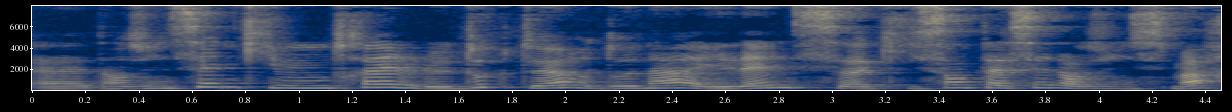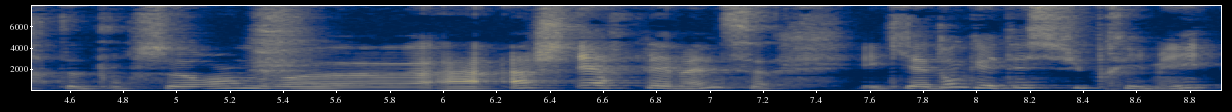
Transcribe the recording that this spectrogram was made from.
Dans une scène qui montrait le docteur, Donna et Lance qui s'entassaient dans une Smart pour se rendre à HR Clements, et qui a donc été supprimée.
